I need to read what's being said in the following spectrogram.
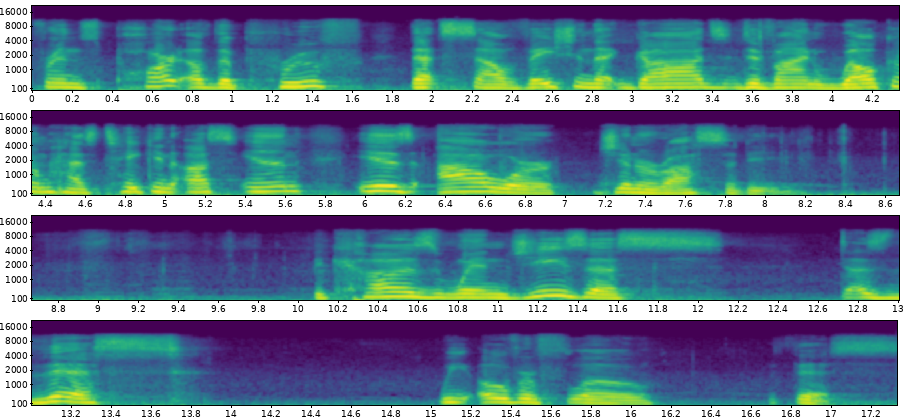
Friends, part of the proof that salvation, that God's divine welcome has taken us in, is our generosity. Because when Jesus does this, we overflow with this.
